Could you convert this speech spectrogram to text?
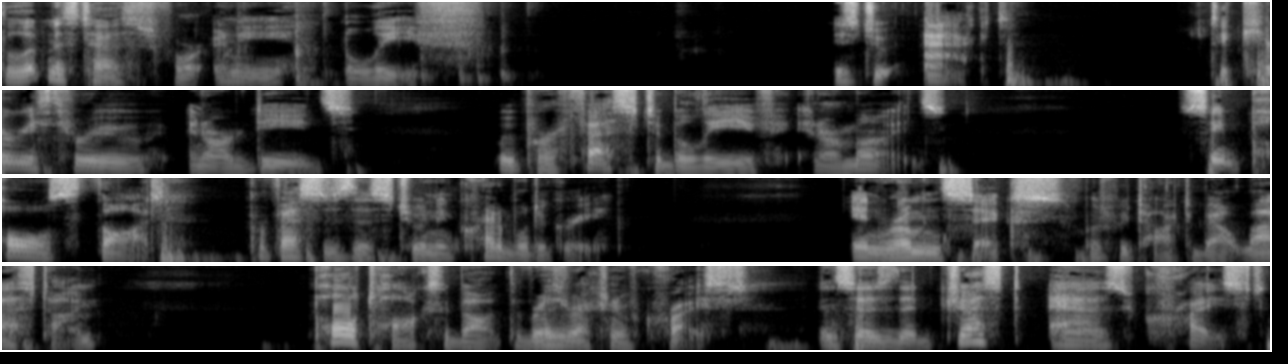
The litmus test for any belief is to act, to carry through in our deeds we profess to believe in our minds. St. Paul's thought professes this to an incredible degree. In Romans 6, which we talked about last time, Paul talks about the resurrection of Christ and says that just as Christ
